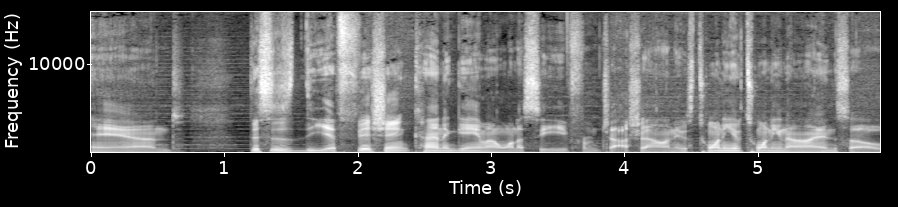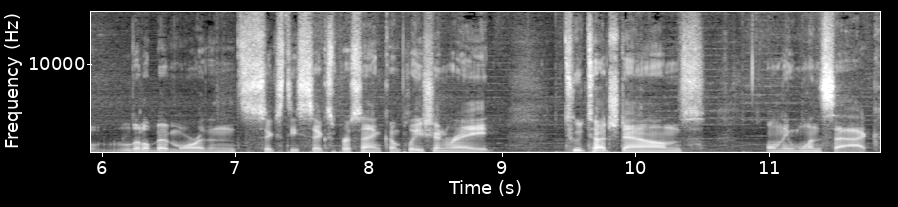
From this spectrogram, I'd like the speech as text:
And this is the efficient kind of game I want to see from Josh Allen. He was 20 of 29, so a little bit more than 66% completion rate, two touchdowns, only one sack.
